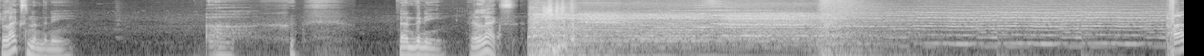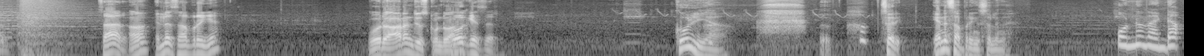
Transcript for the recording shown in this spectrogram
Relax Nandini Nandini relax sir sir ஆ? என்ன சாப்பிட்றீங்க? ஒரு ஆரஞ்சு ஜூஸ் கொண்டு வாங்க. Okay sir. கூலியா? சரி என்ன சாப்பிட்றீங்க சொல்லுங்க. ஒன்றும் வேண்டாம்.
